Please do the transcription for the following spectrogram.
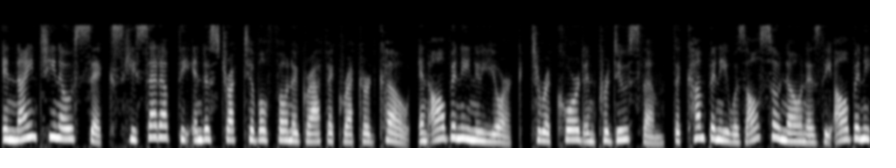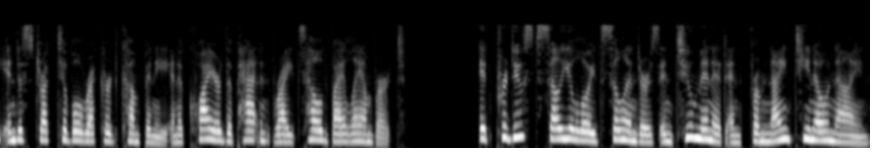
In 1906 he set up the Indestructible Phonographic Record Co., in Albany, New York, to record and produce them. The company was also known as the Albany Indestructible Record Company and acquired the patent rights held by Lambert. It produced celluloid cylinders in 2-minute and, from 1909,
